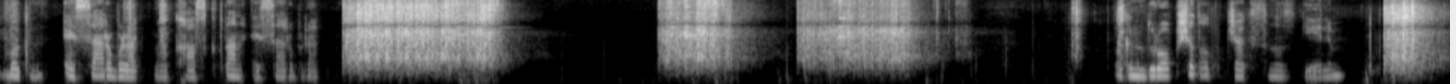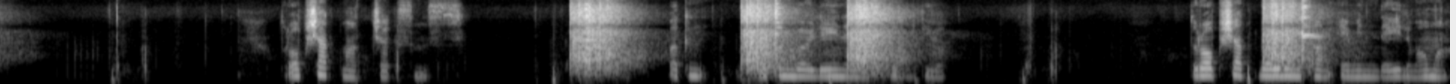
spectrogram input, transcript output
Bakın eser bırakmıyor. Kasktan eser bırak. Bakın drop shot atacaksınız diyelim. Drop shot mı atacaksınız? Bakın bakın böyle yine gidiyor. Drop shot böyle mi tam emin değilim ama.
